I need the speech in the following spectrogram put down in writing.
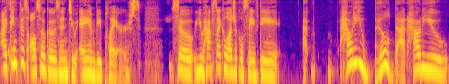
I think this also goes into A and B players. So you have psychological safety. How do you build that? How do you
